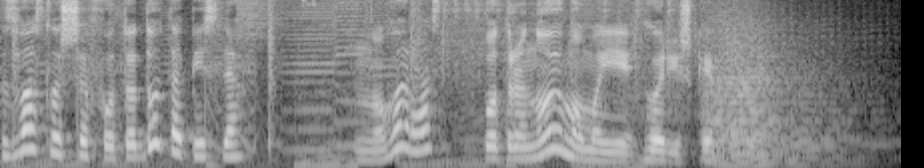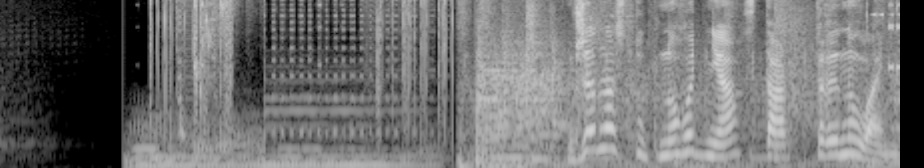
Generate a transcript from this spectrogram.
З вас лише фото до та після. Ну, гаразд, потренуємо мої горішки. вже наступного дня старт тренувань.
